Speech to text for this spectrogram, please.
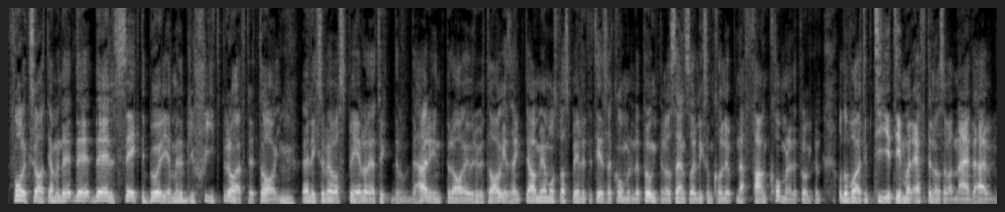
folk sa att ja men det, det, det är segt i början men det blir skitbra efter ett tag. Mm. Jag liksom, jag var spelare och jag tyckte det, det, här är inte bra överhuvudtaget. Jag tänkte ja men jag måste bara spela lite till så jag kommer den där punkten och sen så liksom kolla upp när fan kommer den där punkten. Och då var jag typ 10 timmar efter den och så bara nej det här,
